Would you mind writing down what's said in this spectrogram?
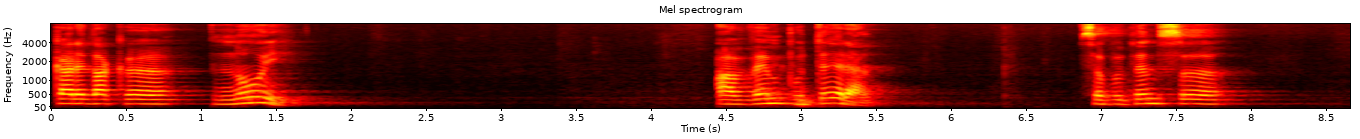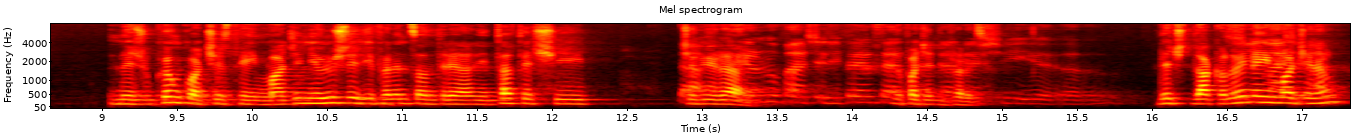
care dacă noi avem puterea să putem să ne jucăm cu aceste imagini. El nu știe diferența între realitate și da, ce real. nu face diferența. Nu face diferență. Și, uh, deci dacă noi ne imaginăm,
